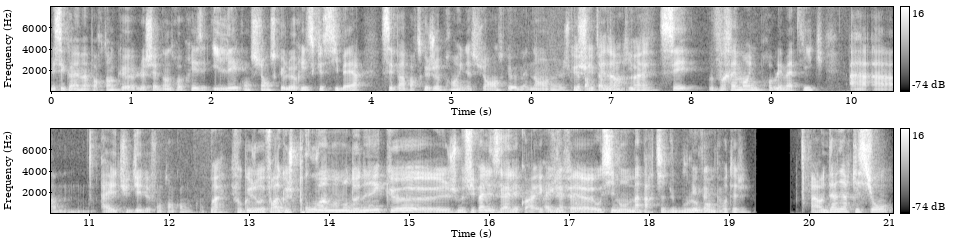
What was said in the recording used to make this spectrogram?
mais c'est quand même important que le chef d'entreprise il ait conscience que le risque cyber, c'est pas parce que je prends une assurance que maintenant euh, je que peux je suis partir tranquille. Ouais. C'est vraiment une problématique à, à, à étudier de fond en comble. Quoi. Ouais, il faut que je, il faudra que je prouve à un moment donné que euh, je me suis pas laissé aller quoi et que j'ai fait euh, aussi mon, ma partie du boulot pour me protéger. Alors une dernière question,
